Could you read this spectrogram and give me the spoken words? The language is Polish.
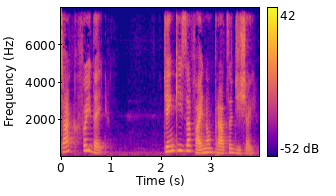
Tack för. Dzięki za fajną pracę dzisiaj.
